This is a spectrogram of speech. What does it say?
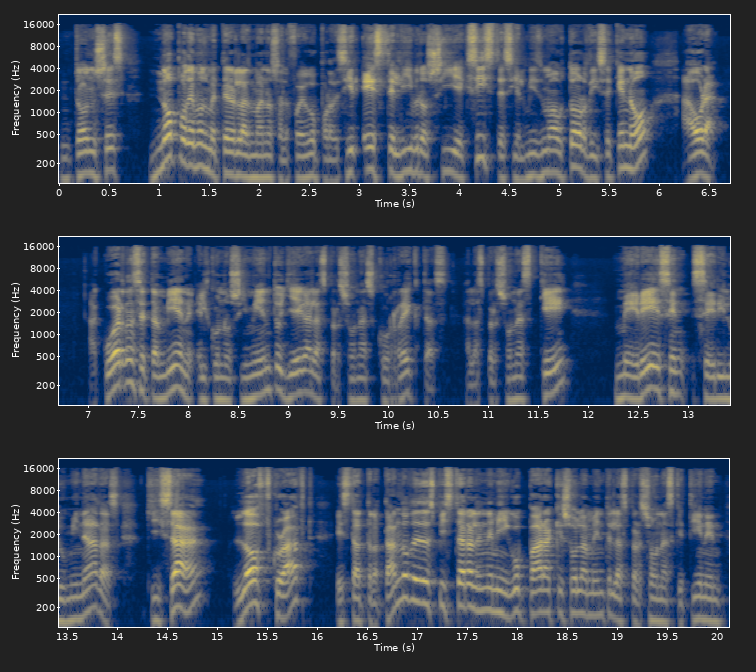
entonces no podemos meter las manos al fuego por decir, este libro sí existe, si el mismo autor dice que no. Ahora, acuérdense también, el conocimiento llega a las personas correctas, a las personas que merecen ser iluminadas. Quizá Lovecraft está tratando de despistar al enemigo para que solamente las personas que tienen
